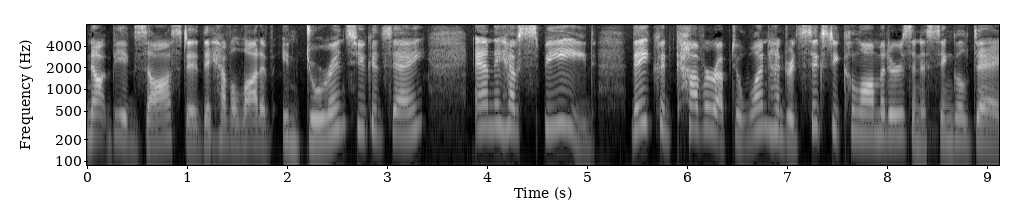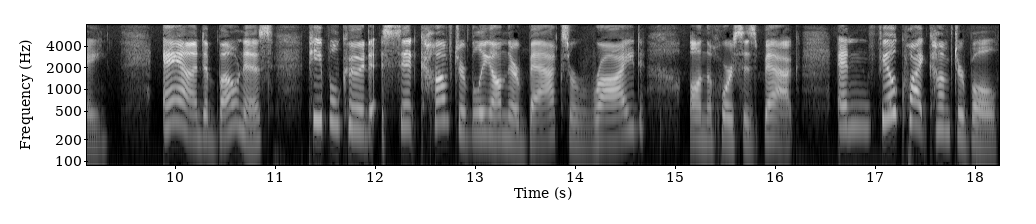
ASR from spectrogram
not be exhausted. They have a lot of endurance, you could say, and they have speed. They could cover up to 160 kilometers in a single day. And a bonus, people could sit comfortably on their backs or ride on the horse's back and feel quite comfortable.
